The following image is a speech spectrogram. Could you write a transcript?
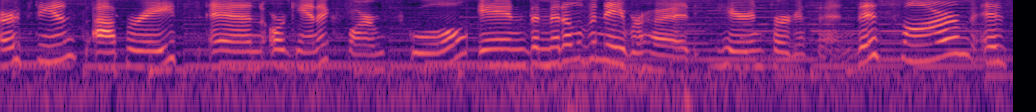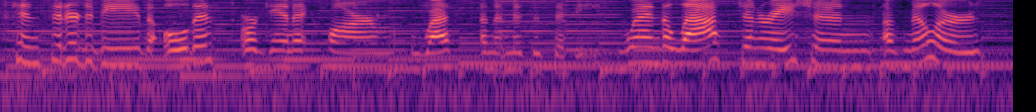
Earth Dance operates an organic farm school in the middle of a neighborhood here in Ferguson. This farm is considered to be the oldest organic farm west of the Mississippi. When the last generation of millers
